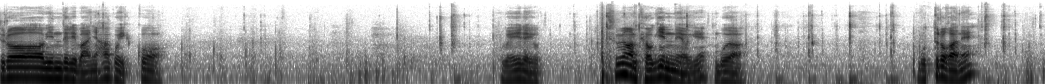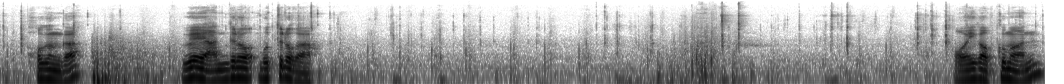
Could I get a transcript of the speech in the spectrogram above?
유럽인들이 많이 하고 있고 왜 이래 이거 투명한 벽이 있네 여기 뭐야 못 들어가네 버그인가 왜 안 들어 못 들어가 어이가 없구먼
